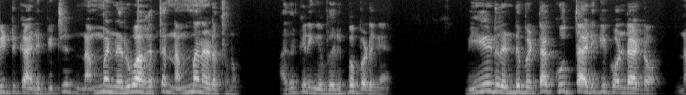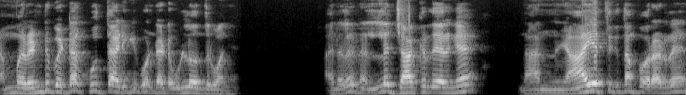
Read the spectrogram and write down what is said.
வீட்டுக்கு அனுப்பிட்டு நம்ம நிர்வாகத்தை நம்ம நடத்தணும். அதுக்கு நீங்கள் விருப்பப்படுங்க. வீடு ரெண்டு பெட்டா கூத்தாடிக்கு கொண்டாட்டம். நம்ம ரெண்டு பெட்டா கூத்தாடிக்கு கொண்டாட்டம். உள்ளே வந்துடுவாங்க அதனால நல்ல ஜாக்கிரதையா இருங்க. நான் நியாயத்துக்கு தான் போராடுறேன்.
